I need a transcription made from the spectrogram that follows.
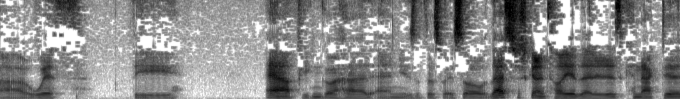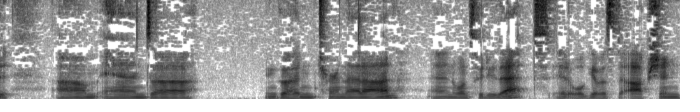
uh, with the app, you can go ahead and use it this way. So that's just going to tell you that it is connected um, and uh, go ahead and turn that on. And once we do that, it will give us the option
